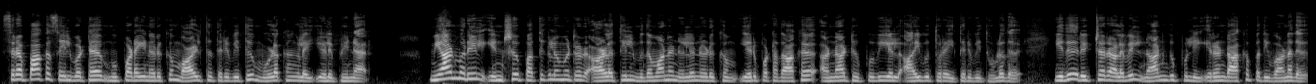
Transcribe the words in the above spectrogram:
சிறப்பாக செயல்பட்ட முப்படையினருக்கும் வாழ்த்து தெரிவித்து முழக்கங்களை எழுப்பினர். மியான்மரில் இன்று பத்து கிலோமீட்டர் ஆழத்தில் மிதமான நிலநடுக்கம் ஏற்பட்டதாக அந்நாட்டு புவியியல் ஆய்வுத்துறை தெரிவித்துள்ளது. இது ரிக்டர் அளவில் நான்கு புள்ளி இரண்டாக பதிவானது.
